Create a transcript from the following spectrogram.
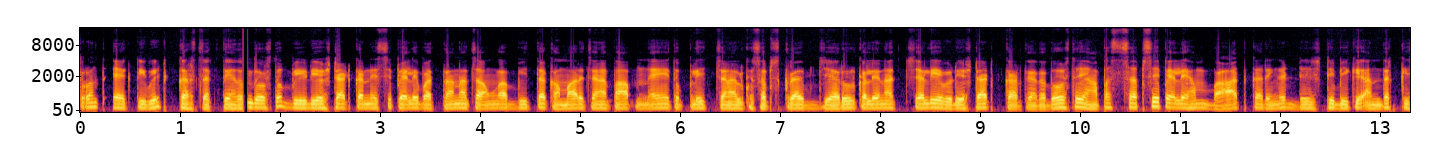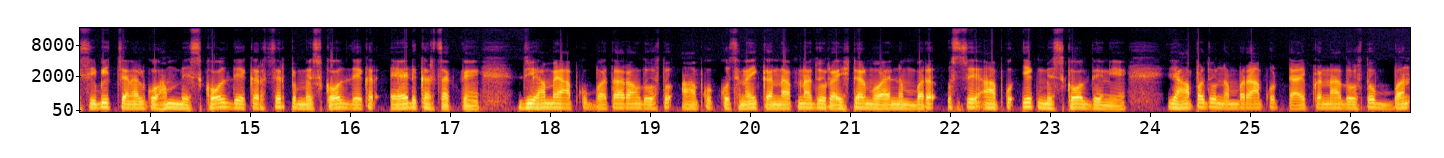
तुरंत एक्टिवेट कर सकते हैं। तो दोस्तों, वीडियो स्टार्ट करने से पहले बताना चाहूँगा, अभी तक हमारे चैनल पर आप नए हैं तो प्लीज़ चैनल को सब्सक्राइब ज़रूर कर लेना। चलिए वीडियो स्टार्ट करते हैं। तो दोस्तों, यहाँ पर सबसे पहले हम बात करेंगे डिश टीवी के अंदर किसी भी चैनल को हम मिस कॉल देकर, सिर्फ़ मिस कॉल देकर ऐड कर सकते हैं। जी हाँ मैं आपको बता रहा हूँ दोस्तों, आपको कुछ नहीं करना, अपना जो रजिस्टर मोबाइल नंबर है उससे आपको एक मिस कॉल देनी है। यहाँ पर जो नंबर आपको टाइप करना है दोस्तों, one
